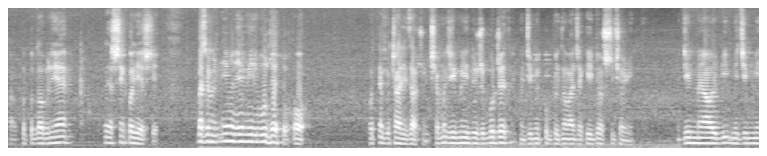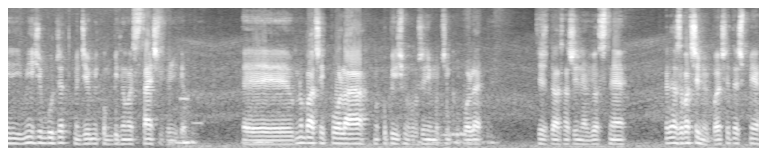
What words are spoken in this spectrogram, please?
prawdopodobnie, chociaż niekoniecznie. Zobaczymy, nie będziemy mieli budżetu. O! Od tego trzeba nie zacząć. Jak będziemy mieli duży budżet, będziemy kombinować jakiś droższy ciągnik. Będziemy, mieli, będziemy mieli mniejszy budżet, będziemy kombinować z tańszym silnikiem. Yy, no raczej pola, no kupiliśmy w poprzednim odcinku pole, też teraz raczej na wiosnę. Teraz zobaczymy, bo jeszcze też mnie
